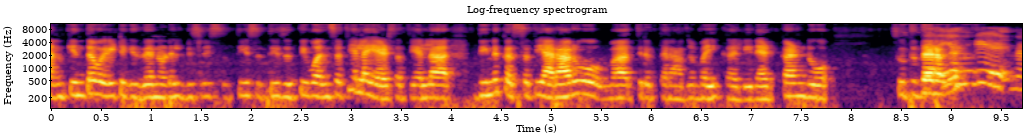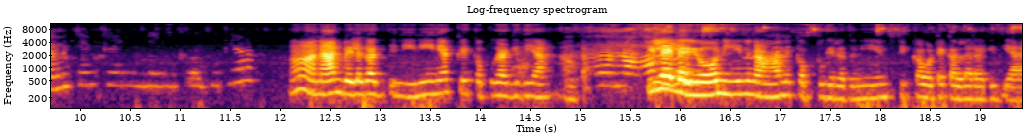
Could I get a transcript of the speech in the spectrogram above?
ನನ್ಕಿಂತ ವೈಟಿಗಿದೆ ನೋಡಿಲಿ ಬಿಸಿಲಿ ಸುತ್ತಿ ಸುತ್ತಿ ಸುತ್ತಿ. ಒಂದು ಸತಿ ಎಲ್ಲ ಎರಡು ಸತಿ ಎಲ್ಲ ದಿನಕ್ಕೆ ಹತ್ತು ಸತಿ ಯಾರು ತಿರುಗ್ತಾರೆ ಅದು ಬೈಕಲ್ಲಿ ನಡ್ಕೊಂಡು ಸುತ್ತಾರ ಹಾ ನಾನು ಬೆಳಗಾಗ್ತೀನಿ. ನೀನು ಯಾಕೆ ಕಪ್ಪಗಾಗಿದೀಯಾ ಅಂತ. ಇಲ್ಲ ಇಲ್ಲ ಅಯ್ಯೋ ನೀನು ನಾನು ಕಪ್ಪಗಿರೋದು. ನೀನು ಸಿಕ್ಕ ಹೊಟ್ಟೆ ಕಲರ್ ಆಗಿದೆಯಾ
